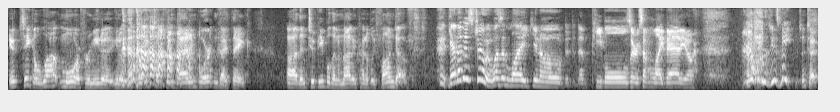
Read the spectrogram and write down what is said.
it'd take a lot more for me to, you know, break something that important, I think, uh, than two people that I'm not incredibly fond of. Yeah, that is true. It wasn't like, you know, the Peebles or something like that, you know. Excuse me. Sometimes.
